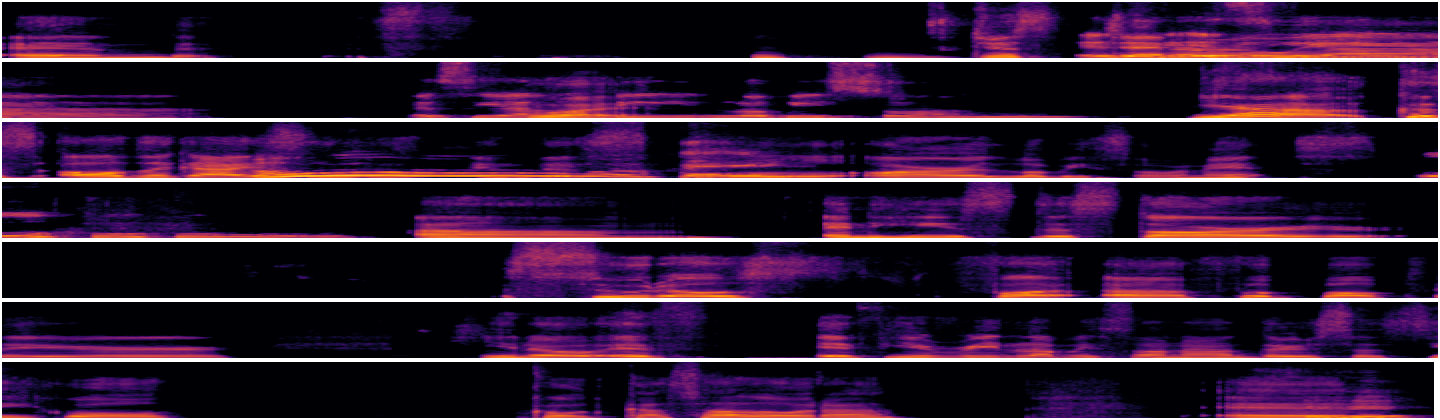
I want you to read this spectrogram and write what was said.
and it's just Is, generally is he a, is he a What? lobby, lobizon? yeah because all the guys in, in this okay. school are lobizones Ooh, hoo, hoo. um and he's the star pseudo fo- uh, football player you know if if you read Lobizona, there's a sequel called cazadora and Mhm.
